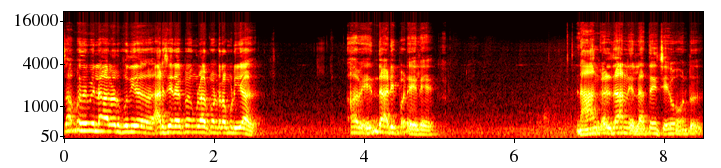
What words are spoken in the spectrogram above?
சம்மதமில்லாத ஒரு புதிய அரசியலமைப்பை உங்களால் கொண்டு வர முடியாது. ஆகவே இந்த அடிப்படையிலே நாங்கள் தான் எல்லாத்தையும் செய்வோம் என்று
